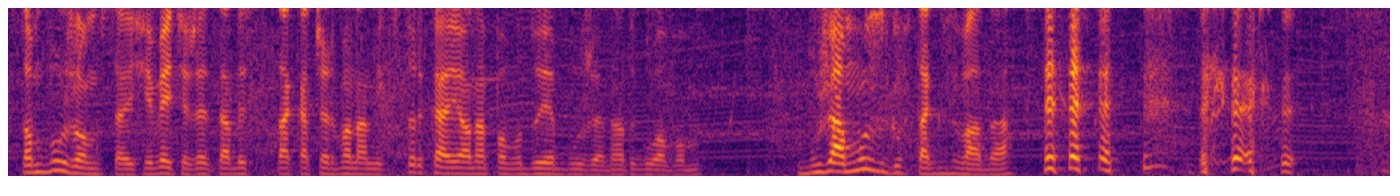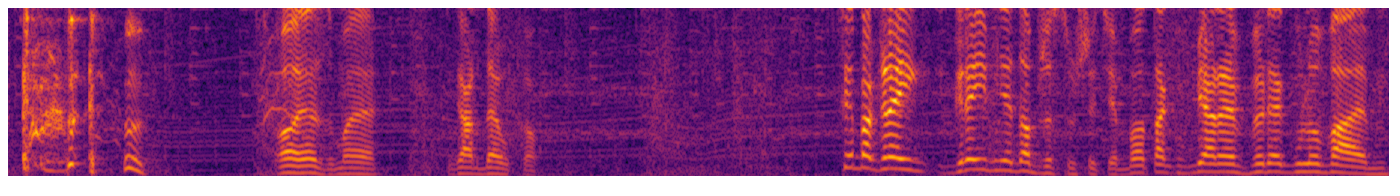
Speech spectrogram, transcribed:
Z tą burzą w sensie, wiecie, że tam jest taka czerwona miksturka i ona powoduje burzę nad głową. Burza mózgów tak zwana. o Jezu, moje gardełko. Chyba Grey, Grey mnie dobrze słyszycie, bo tak w miarę wyregulowałem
